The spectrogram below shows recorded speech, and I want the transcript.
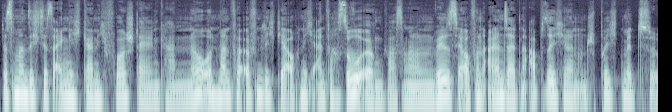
dass man sich das eigentlich gar nicht vorstellen kann. Ne? Und man veröffentlicht ja auch nicht einfach so irgendwas, sondern man will es ja auch von allen Seiten absichern und spricht mit äh,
